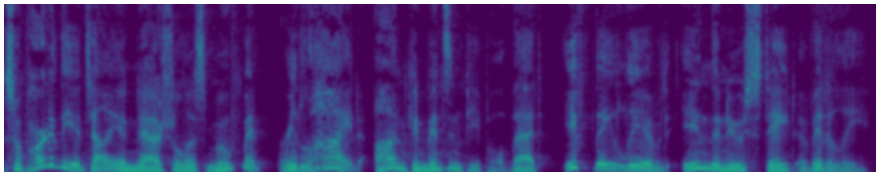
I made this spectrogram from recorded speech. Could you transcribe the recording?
So part of the Italian nationalist movement relied on convincing people that if they lived in the new state of Italy,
